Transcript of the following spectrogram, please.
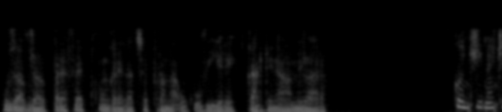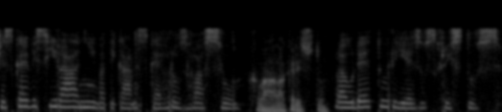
uzavřel prefekt Kongregace pro nauku víry kardinál Miller. Končíme české vysílání vatikánského rozhlasu. Chvála Kristu. Laudetur Jezus Christus.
